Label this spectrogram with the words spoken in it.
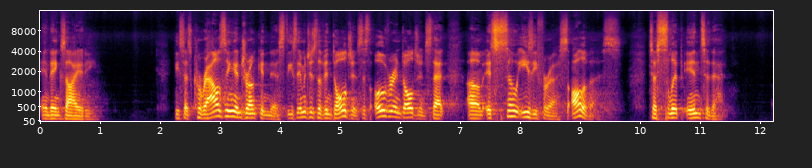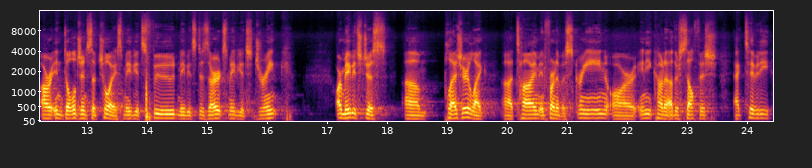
and anxiety. He says carousing and drunkenness, these images of indulgence, this overindulgence that um, is so easy for us, all of us, to slip into that our indulgence of choice. Maybe it's food, maybe it's desserts, maybe it's drink, or maybe it's just um, pleasure like uh, time in front of a screen or any kind of other selfish activity.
